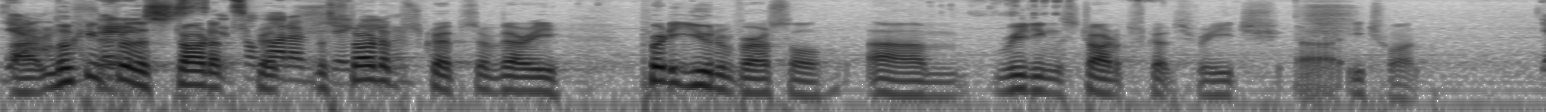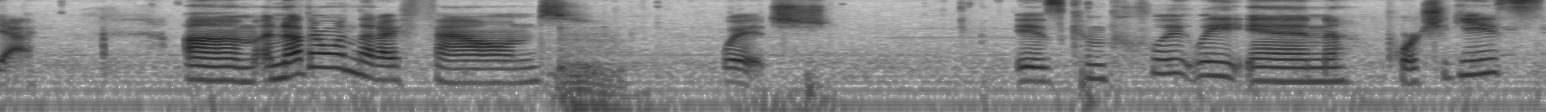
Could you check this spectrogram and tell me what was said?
Yeah, uh, looking for the startup it's script. of The startup scripts are very pretty universal. Um, reading the startup scripts for each uh, each one. Yeah. Um, another one that I found, which is completely in Portuguese,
